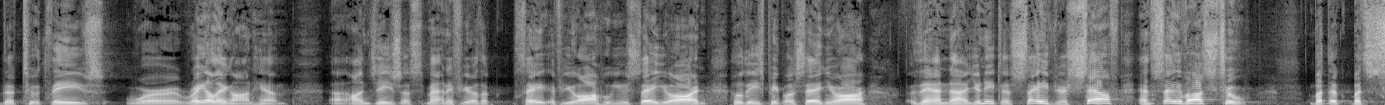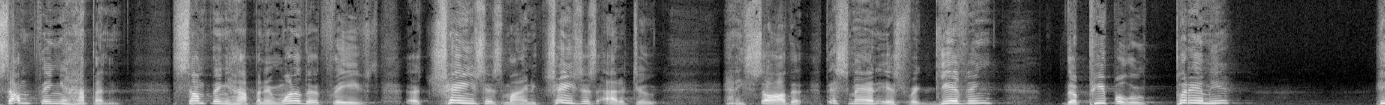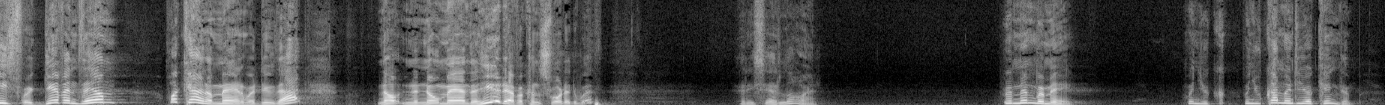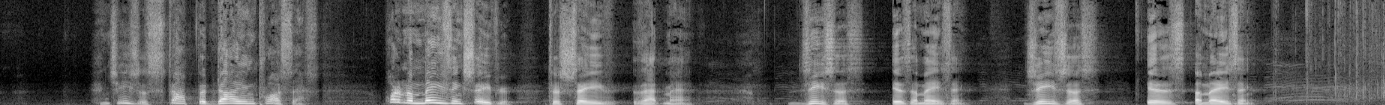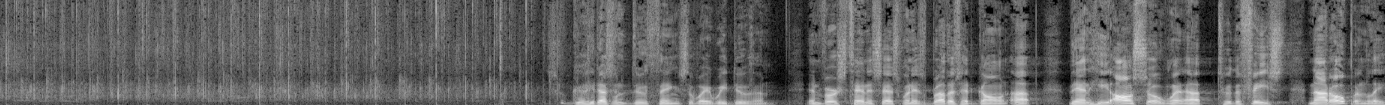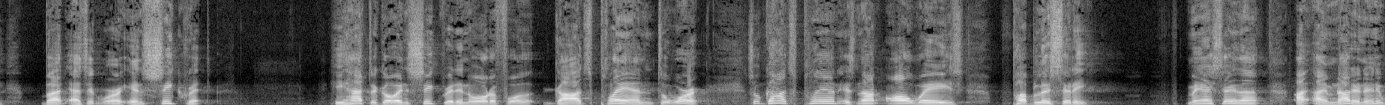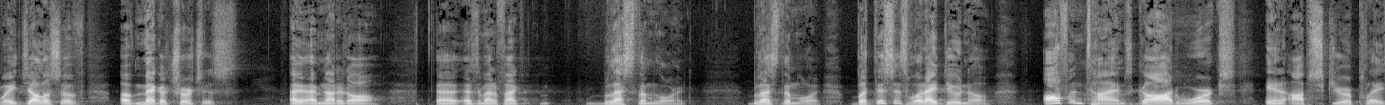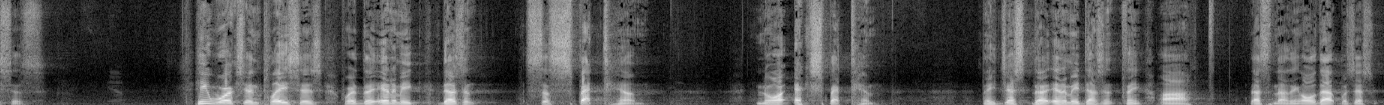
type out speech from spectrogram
the two thieves were railing on him, uh, on Jesus. Man, if you're the say, if you are who you say you are, and who these people are saying you are, then uh, you need to save yourself and save us too. But the, but something happened. Something happened, and one of the thieves uh, changed his mind. He changed his attitude, and he saw that this man is forgiving the people who put him here. He's forgiven them. What kind of man would do that? no, no man that he had ever consorted with. And he said, Lord, remember me when you, when you come into your kingdom. And Jesus stopped the dying process. What an amazing Savior to save that man. Jesus is amazing. Jesus is amazing. He doesn't do things the way we do them. In verse 10, it says, When his brothers had gone up, then he also went up to the feast, not openly, but as it were, in secret. He had to go in secret in order for God's plan to work. So God's plan is not always publicity. May I say that? I, am not in any way jealous of, of mega churches. I, am not at all. Uh, as a matter of fact, bless them, Lord. Bless them, Lord. But this is what I do know. Oftentimes, God works in obscure places. He works in places where the enemy doesn't suspect him nor expect him. They just, the enemy doesn't think, ah, that's nothing. Oh, that was just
